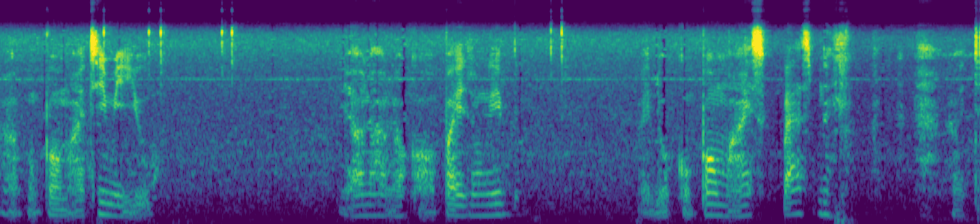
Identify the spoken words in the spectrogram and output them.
หากลุ่มเป้าหมายที่มีอยู่ เดี๋ยวนะครับเราขอไปตรงนี้ ไปดูกลุ่มเป้าหมายสักแป๊บหนึ่งเราจ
